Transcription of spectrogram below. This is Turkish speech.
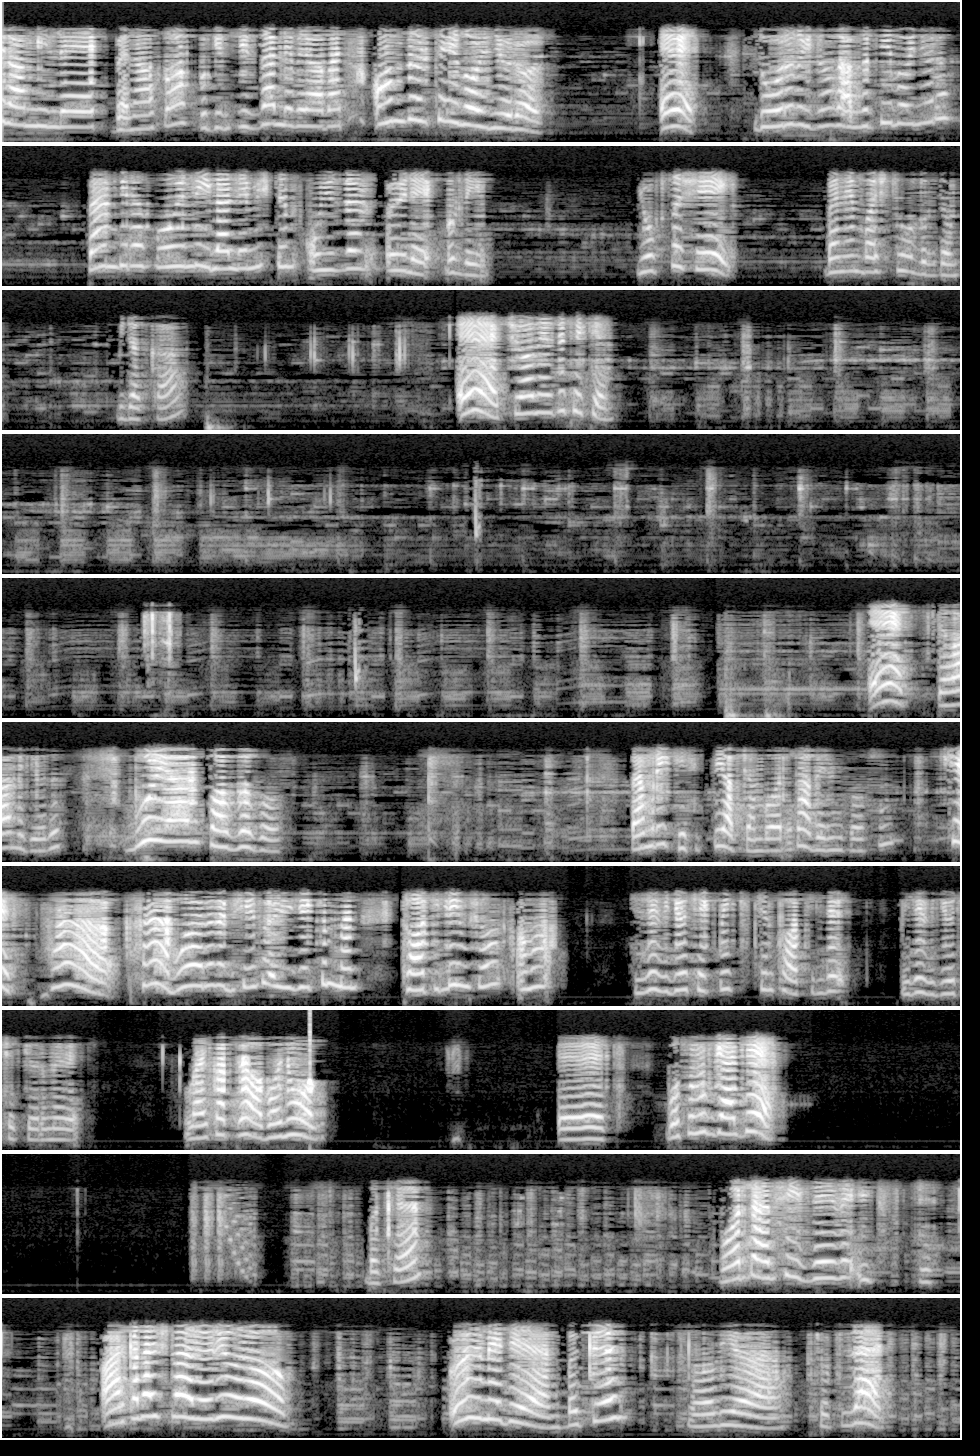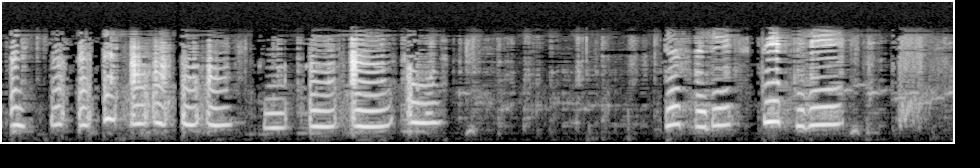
Selam millet. Ben Asaf. Bugün sizlerle beraber Undertale oynuyoruz. Evet. Doğru duydunuz Undertale oynuyoruz. Ben biraz bu oyunda ilerlemiştim. O yüzden öyle buradayım. Yoksa şey. Ben en başta olurdum. Bir dakika. Evet şu an evde tekim. Devam ediyoruz. Bu yer fazla zor. Ben burayı kesitli yapacağım bu arada haberiniz olsun. Kes. Ha, ha bu arada bir şey söyleyecektim ben. Tatildeyim şu an ama size video çekmek için tatilde bir de video çekiyorum evet. Like at ve abone ol. Evet. Boss'umuz geldi. Bakın. Bu arada her şey Z ve X. Arkadaşlar ölüyorum. Ölmedim. Bakın. Ne oluyor? Çok güzel.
